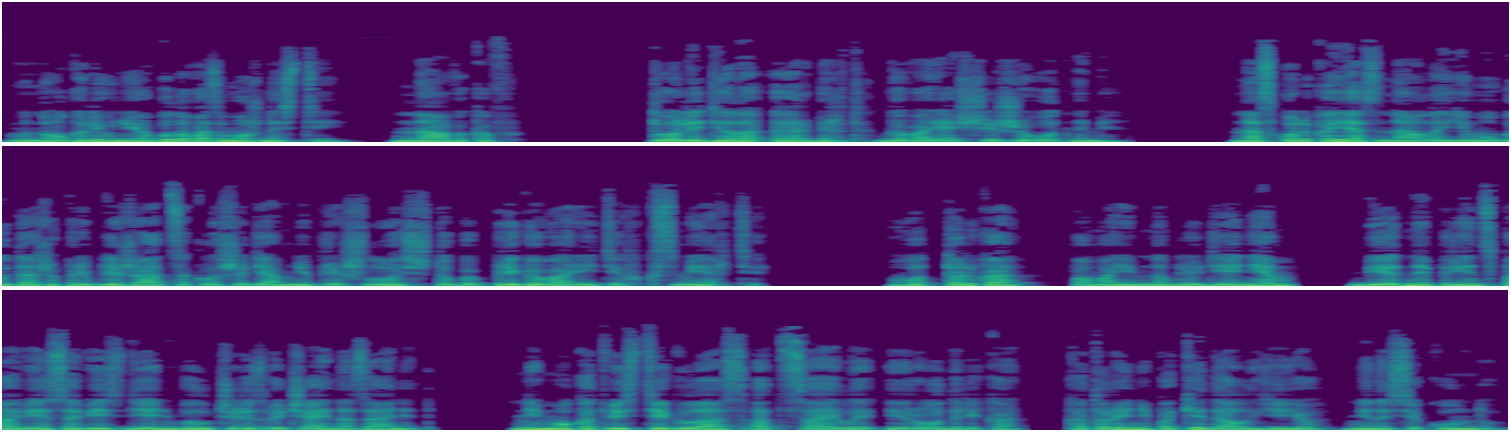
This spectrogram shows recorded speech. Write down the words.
много ли у нее было возможностей, навыков? То ли дело Эрберт, говорящий с животными. Насколько я знала, ему бы даже приближаться к лошадям не пришлось, чтобы приговорить их к смерти. Вот только, по моим наблюдениям, бедный принц Повеса весь день был чрезвычайно занят. Не мог отвести глаз от Сайлы и Родрика, который не покидал ее ни на секунду.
